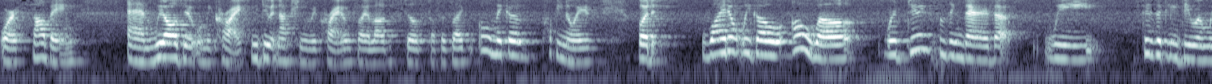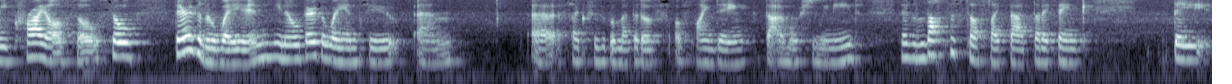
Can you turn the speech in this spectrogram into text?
or sobbing. And um, we all do it when we cry. We do it naturally when we cry. It was like a lot of Estill stuff is like, oh, make a puppy noise. But why don't we go, oh, well, we're doing something there that we physically do when we cry also. So there's a little way in, you know, there's a way into um, a psychophysical method of, of finding that emotion we need. There's lots of stuff like that that I think they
